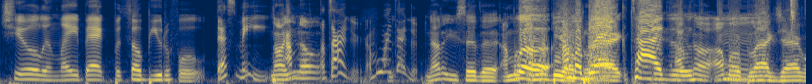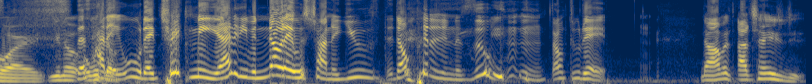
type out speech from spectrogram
chill and laid back, but so beautiful. That's me. No, you I'm know- a tiger. I'm a white tiger. Now that you said that, I'm, Well, I'm gonna be I'm a, a black tiger. I'm, no, I'm a Mm. black jaguar. You know, That's how the- they. Ooh, they tricked me. I didn't even know they was trying to use. Don't put it in the zoo. Mm-mm, don't do that. No, I'm a, I changed it.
